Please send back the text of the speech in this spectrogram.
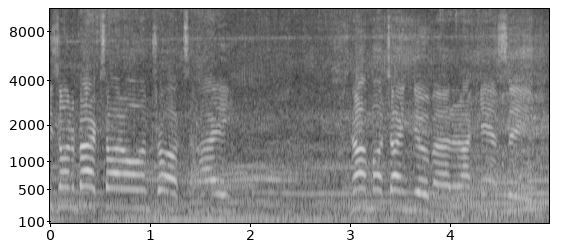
He's on the backside of all them trucks, I there's not much I can do about it. I can't see.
